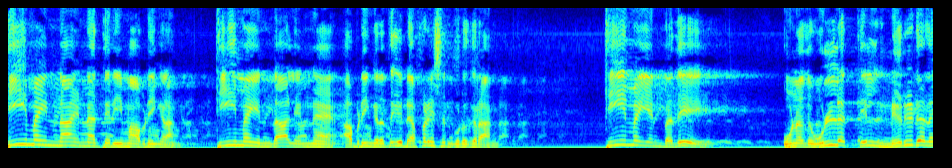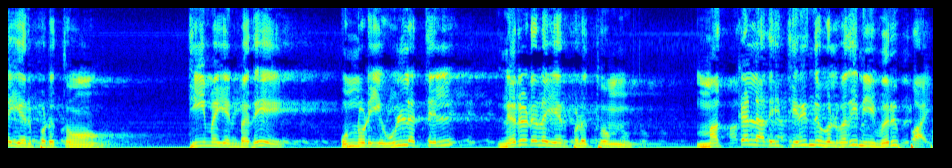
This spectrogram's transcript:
தீமைன்னா என்ன தெரியுமா? அப்படிங்கிறாங்க. தீமை என்றால் என்ன அப்படிங்கிறதுக்கு டெஃபனேஷன் கொடுக்குறாங்க. தீமை என்பது உனது உள்ளத்தில் நெருடலை ஏற்படுத்தும். தீமை என்பது உன்னுடைய உள்ளத்தில் நெருடலை ஏற்படுத்தும். மக்கள் அதை தெரிந்து கொள்வதை நீ வெறுப்பாய்.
